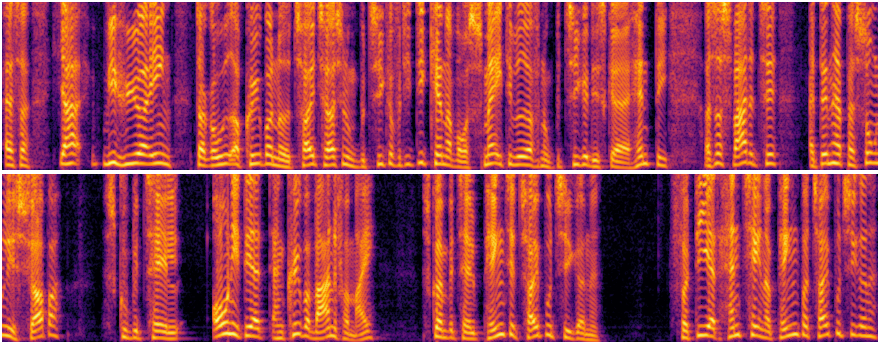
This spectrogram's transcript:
Altså, jeg, vi hyrer en, der går ud og køber noget tøj til os i nogle butikker, fordi de kender vores smag, de ved, hvad for nogle butikker, de skal hente i. Og så svarer det til, at den her personlige shopper skulle betale, oven i det, at han køber varerne for mig, skulle han betale penge til tøjbutikkerne, fordi at han tjener penge på tøjbutikkerne?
